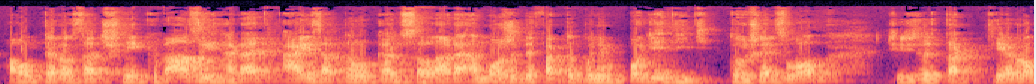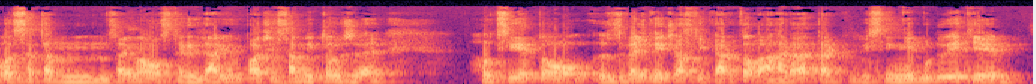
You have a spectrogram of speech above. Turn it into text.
a on teraz začne kvázi hrať aj za toho kancelára a môže de facto po ňom podediť to žezlo. Čiže tak tie role sa tam zaujímavo striedajú. Páči sa mi to, že hoci je to z veľkej časti kartová hra, tak vy si nebudujete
